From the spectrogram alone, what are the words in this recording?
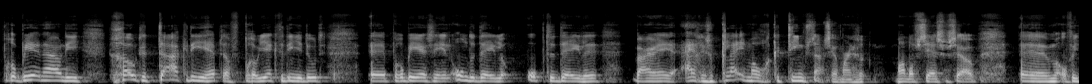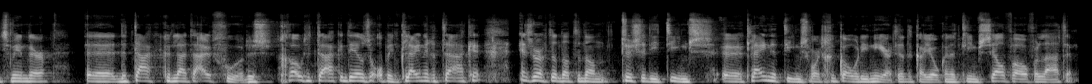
probeer nou die grote taken die je hebt, of projecten die je doet, uh, probeer ze in onderdelen op te delen. Waar je eigenlijk zo klein mogelijke teams, nou zeg maar man of zes of zo, um, of iets minder, uh, de taken kunt laten uitvoeren. Dus grote taken deel ze op in kleinere taken. En zorg dan dat er dan tussen die teams, kleine teams, wordt gecoördineerd. Dat kan je ook aan de teams zelf overlaten.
